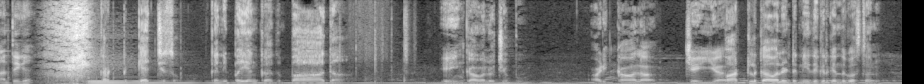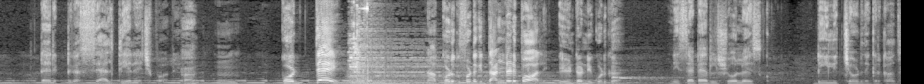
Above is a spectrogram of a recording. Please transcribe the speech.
అంతేగా? కరెక్ట్ క్యాచ్ చేసావు. కానీ భయం కాదు బాధ. ఏం కావాలో చెప్పు. ఆడి కాల చెయ్య. పాటలు కావాలంటే నీ దగ్గరికి ఎందుకు వస్తాను? డైరెక్ట్గా శాల్తీ లేచిపోవాలి. కొడితే నా కొడుకు ఫోటోకి దండడిపోవాలి. ఏంటండి నీ కొడుక? నీ సెటైర్లు షోలో వేసుకో. డీల్ ఇచ్చేవాడి దగ్గర కాదు.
